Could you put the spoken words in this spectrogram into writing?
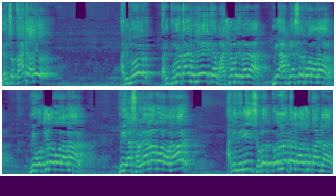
यांचं काय झालं? आणि मग आणि पुन्हा काय म्हणले? त्या भाषणामध्ये बघा मी अभ्यासक बोलावणार मी वकील बोलावणार मी या सगळ्यांना बोलावणार आणि मी सगळं कन्न कन कण वाचू काढणार.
